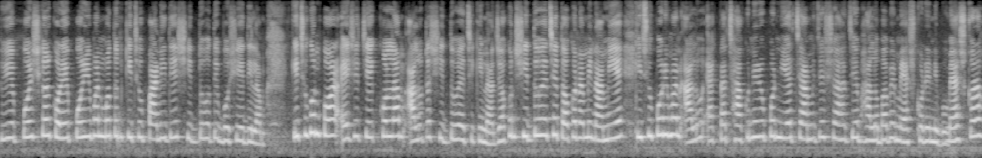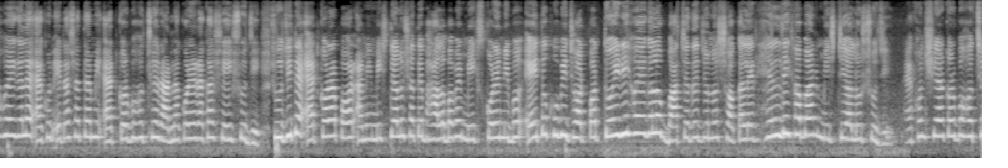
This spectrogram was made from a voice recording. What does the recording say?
ধুয়ে পরিষ্কার করে পরিমাণ মতন কিছু পানি দিয়ে সিদ্ধ হতে বসিয়ে দিলাম। কিছুক্ষণ পর এসে চেক করলাম আলুটা সিদ্ধ হয়েছে কিনা। যখন সিদ্ধ হয়েছে তখন আমি নামিয়ে কিছু পরিমাণ আলু একটা ছাকুনির উপর নিয়ে চামিচের সাহায্যে ভালোভাবে ম্যাশ করে নিব। ম্যাশ করা হয়ে গেলে এখন এটার সাথে আমি অ্যাড করব হচ্ছে রান্না করে রাখা সেই সুজি। সুজিটা অ্যাড করার পর আমি মিষ্টি আলুর সাথে ভালোভাবে মিক্স করে নিব। এই তো খুবই ঝটপট তৈরি হয়ে গেল বাচ্চাদের জন্য সকালের হেলদি খাবার মিষ্টি আলুর সুজি। এখন শেয়ার করব হচ্ছে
